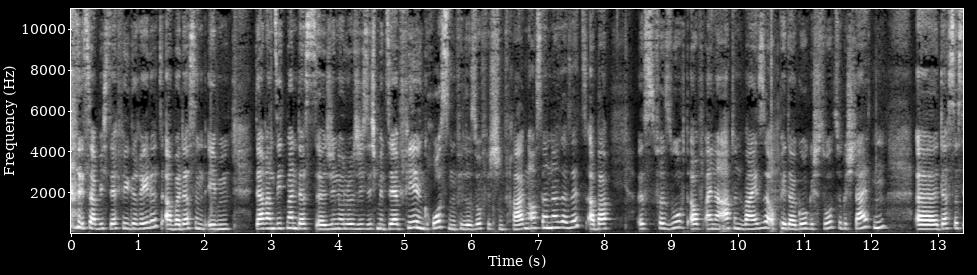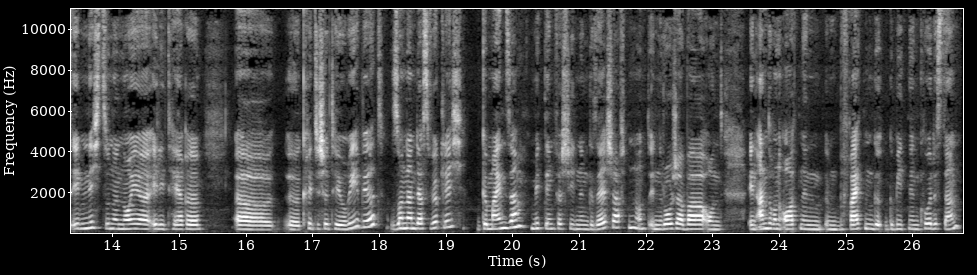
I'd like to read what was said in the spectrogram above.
jetzt habe ich sehr viel geredet, aber das sind eben, daran sieht man, dass äh, Genealogie sich mit sehr vielen großen philosophischen Fragen auseinandersetzt, aber es versucht auf eine Art und Weise, auch pädagogisch so zu gestalten, äh, dass es eben nicht so eine neue elitäre äh, äh, kritische Theorie wird, sondern dass wirklich gemeinsam mit den verschiedenen Gesellschaften und in Rojava und in anderen Orten in, in befreiten Ge Gebieten in Kurdistan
